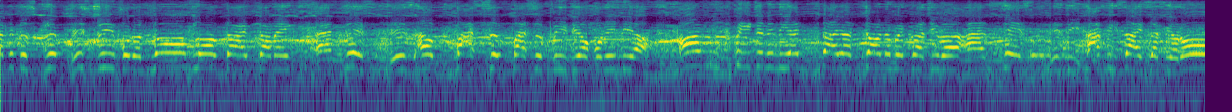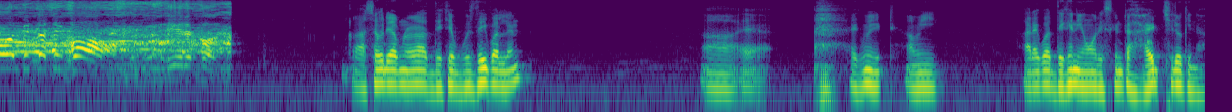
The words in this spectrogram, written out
Started to script history for a long, long time coming, and this is a massive, massive here for India. Unbeaten in the entire tournament, Rajiva, and this is the happy side that we are all witnessing for. Beautiful. আশা করি আপনারা দেখে বুঝতেই পারলেন এক মিনিট আমি আরেকবার দেখে নিই আমার স্ক্রিনটা হাইট ছিল কি না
